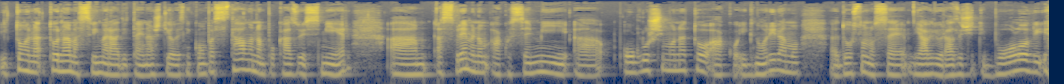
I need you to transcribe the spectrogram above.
I to, na, to nama svima radi taj naš tjelesni kompas, stalno nam pokazuje smjer, a, a s vremenom ako se mi oglušimo na to, ako ignoriramo, doslovno se javljaju različiti bolovi,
